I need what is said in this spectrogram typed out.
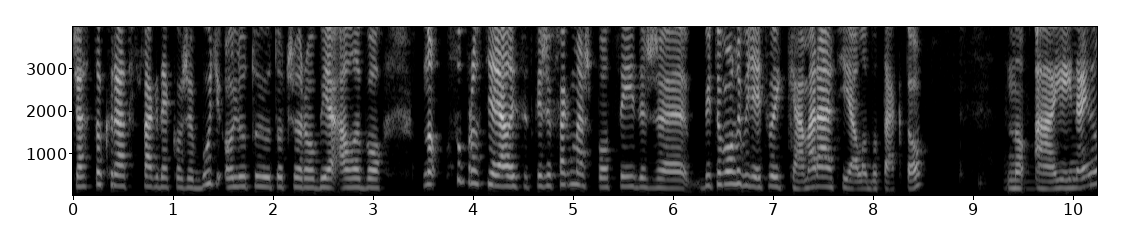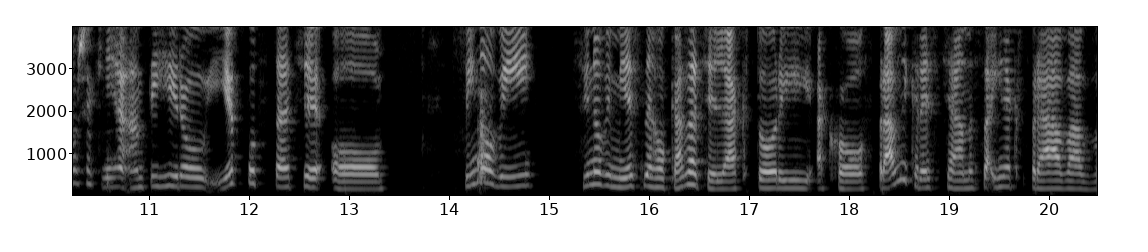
častokrát fakt akože buď oľutujú to, čo robia, alebo no sú proste realistické, že fakt máš pocit, že by to mohli byť aj tvoji kamaráti, alebo takto. No a jej najnovšia kniha Antihero je v podstate o synovi, synovi miestneho kazateľa, ktorý ako správny kresťan sa inak správa v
